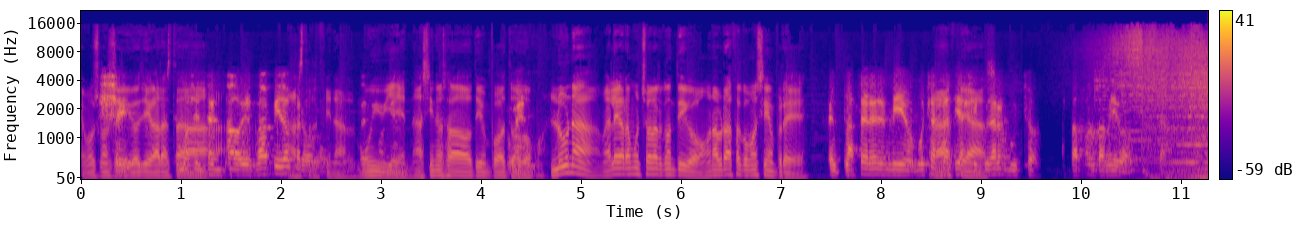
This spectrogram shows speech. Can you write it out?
Hemos conseguido llegar hasta, hemos intentado ir rápido, pero el final. Muy bien, así nos ha dado tiempo a todo. Luna, me alegra mucho hablar contigo. Un abrazo como siempre. El placer es mío. Muchas gracias, y cuidaros mucho. Hasta pronto, amigos. Chao.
